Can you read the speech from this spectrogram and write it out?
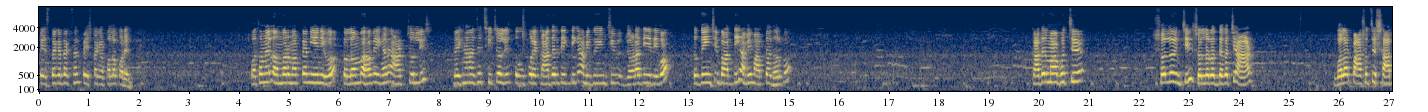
পেজ থেকে দেখছেন পেজটাকে ফলো করেন। প্রথমে লম্বার মাপটা নিয়ে নিব। তো লম্বা হবে এখানে আটচল্লিশ, তো এখানে আছে ছিচল্লিশ। তো উপরে কাঁধের দিক দিকে আমি দুই ইঞ্চি জড়া দিয়ে দিব। তো দুই ইঞ্চি বাদ দিয়ে আমি মাপটা ধরবো। কাদের মাপ হচ্ছে? ষোলো ইঞ্চি ষোলোর অর্ধেক হচ্ছে আট। গলার পাশ হচ্ছে সাত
